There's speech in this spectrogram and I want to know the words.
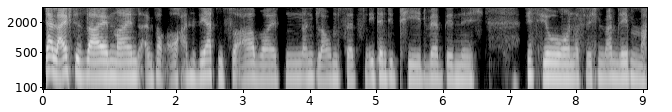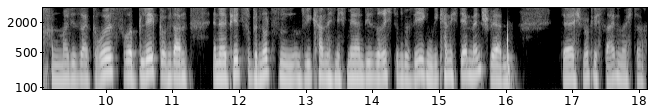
Ja, Live-Design meint einfach auch an Werten zu arbeiten, an Glaubenssätzen, Identität, wer bin ich, Vision, was will ich mit meinem Leben machen, mal dieser größere Blick und dann NLP zu benutzen und wie kann ich mich mehr in diese Richtung bewegen, wie kann ich der Mensch werden, der ich wirklich sein möchte.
